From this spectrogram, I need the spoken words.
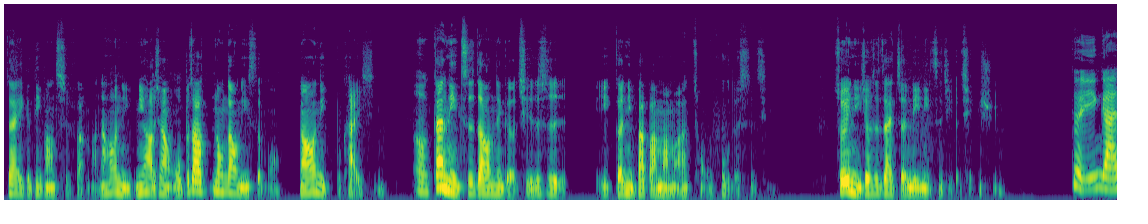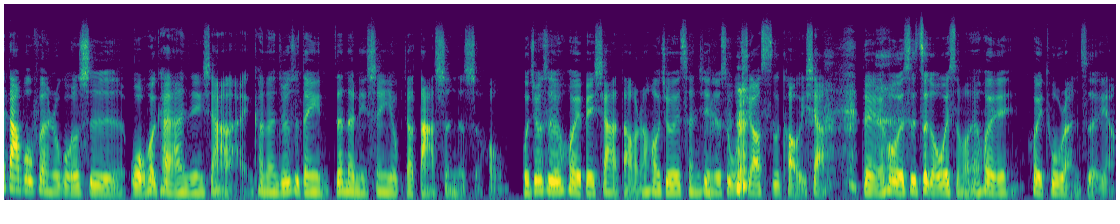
在一个地方吃饭嘛。然后你你好像我不知道弄到你什么，然后你不开心，嗯，但你知道那个其实是一跟你爸爸妈妈重复的事情，所以你就是在整理你自己的情绪。对，应该大部分如果是我会开始安静下来，可能就是等你真的你声音有比较大声的时候，我就是会被吓到，然后就会呈现就是我需要思考一下，对，或者是这个为什么会会突然这样，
